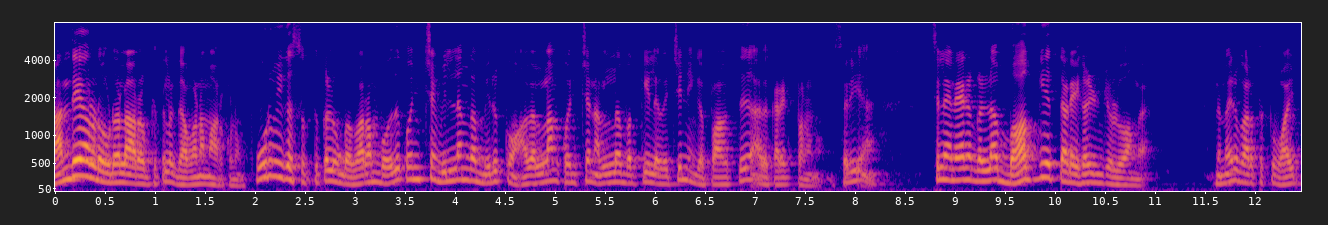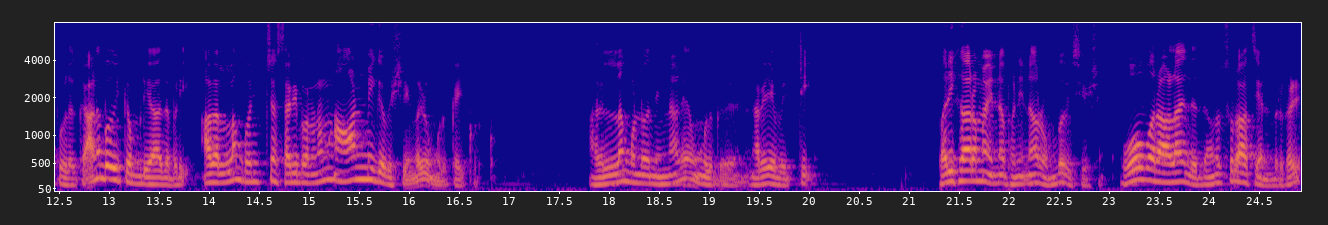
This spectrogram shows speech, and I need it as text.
தந்தையாரோட உடல் ஆரோக்கியத்தில் கவனமாக இருக்கணும். பூர்வீக சொத்துக்கள் உங்கள் வரும்போது கொஞ்சம் வில்லங்கம் இருக்கும். அதெல்லாம் கொஞ்சம் நல்ல வக்கீலை வச்சு நீங்கள் பார்த்து அதை கரெக்ட் பண்ணணும். சரியா? சில நேரங்களில் பாக்கிய தடைகள்னு சொல்லுவாங்க. இந்த மாதிரி வரத்துக்கு வாய்ப்புகள் இருக்குது அனுபவிக்க முடியாதபடி அதெல்லாம் கொஞ்சம் சரி பண்ணணும்னா ஆன்மீக விஷயங்கள் உங்களுக்கு கை கொடுக்கும். அதெல்லாம் கொண்டு வந்தீங்கனாலே உங்களுக்கு நிறைய வெற்றி. பரிகாரமாக என்ன பண்ணினா ரொம்ப விசேஷம். ஓவராலாக இந்த தனுசுராசி அன்பர்கள்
